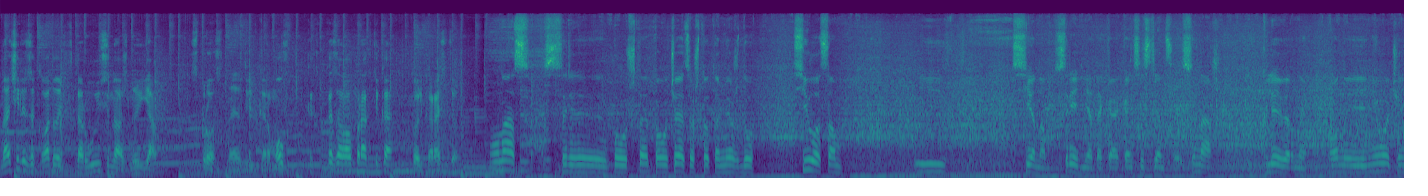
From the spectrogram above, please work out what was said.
начали закладывать вторую сенажную яму. Спрос на этот вид кормов, как показала практика, только растет. У нас получа- получается что-то между силосом и сеном. Средняя такая консистенция. Сенаж клеверный. Он и не очень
